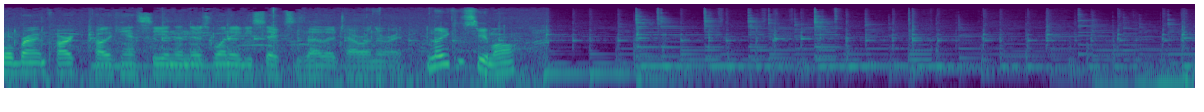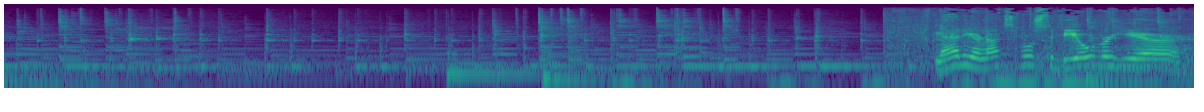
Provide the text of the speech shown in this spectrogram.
Fort Bryant Park, you probably can't see. And then there's 186 is the other tower on the right. No, you can see them all. Maddy, you're not supposed to be over here.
